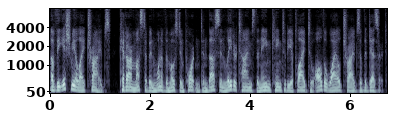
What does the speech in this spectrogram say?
Of the Ishmaelite tribes, Kedar must have been one of the most important and thus in later times the name came to be applied to all the wild tribes of the desert.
